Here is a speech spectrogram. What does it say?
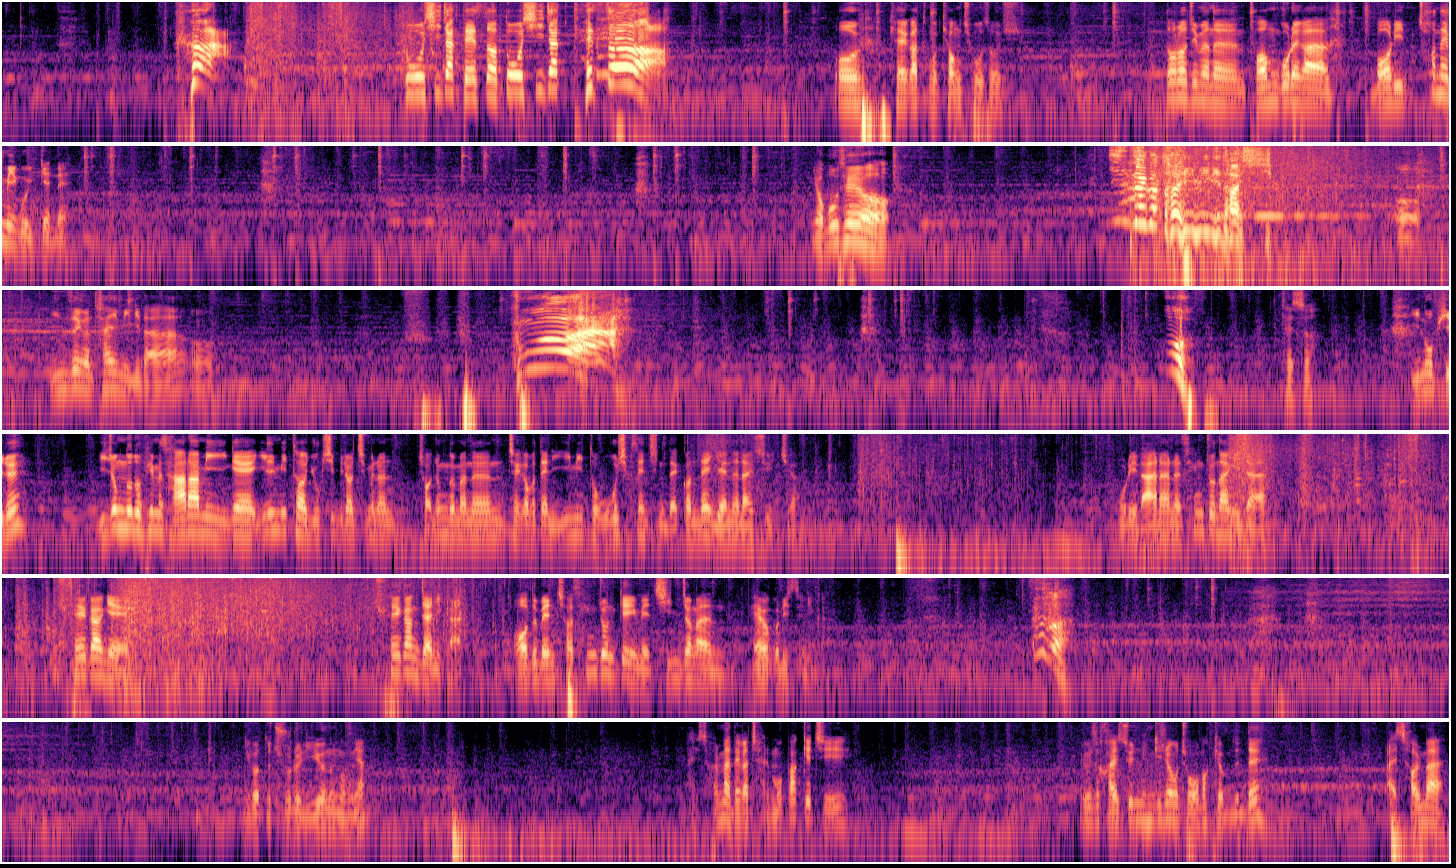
하! 또 시작됐어. 또 시작됐어. 어, 개 같은 거 경치 보소. 씨. 떨어지면은 범고래가 머리 쳐내밀고 있겠네. 여보세요. 인생은 타이밍이다. 씨. 어 인생은 타이밍이다. 어. 우와! 어! 됐어. 이 높이를? 이 정도 높이면 사람이 이게 1m 60이라 치면은 저 정도면은 제가 볼 때는 2m 50cm는 내 건데 얘는 할 수 있죠. 우리 라라는 생존왕이자 최강의 최강자니까 어드벤처 생존 게임의 진정한 배역을 있으니까. 이것도 줄을 이으는 거냐? 아니 설마 내가 잘못 봤겠지 여기서 갈 수 있는 길은 저거밖에 없는데? 아니 설마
